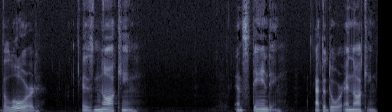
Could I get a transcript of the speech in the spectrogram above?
the Lord is knocking and standing at the door and knocking.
